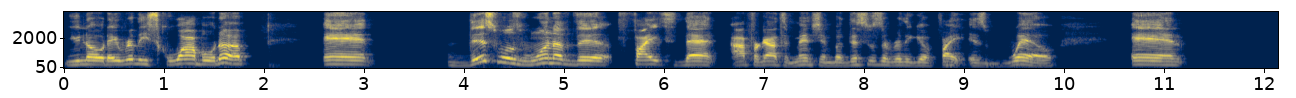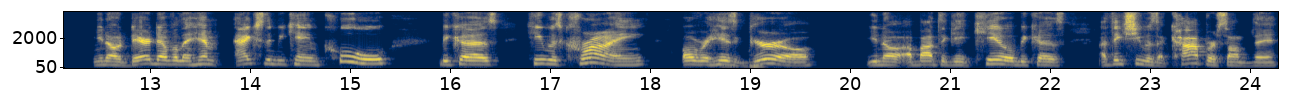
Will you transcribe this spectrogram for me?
You know, they really squabbled up. And this was one of the fights that I forgot to mention, but this was a really good fight as well. And you know, Daredevil and him actually became cool because he was crying over his girl, you know, about to get killed because I think she was a cop or something.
